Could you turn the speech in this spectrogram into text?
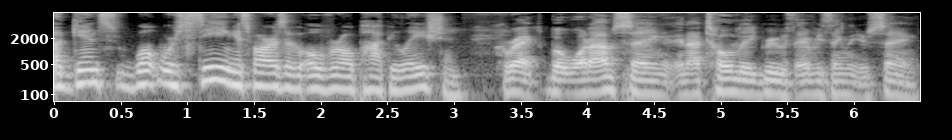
against what we're seeing as far as the overall population. Correct. But what I'm saying, and I totally agree with everything that you're saying,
